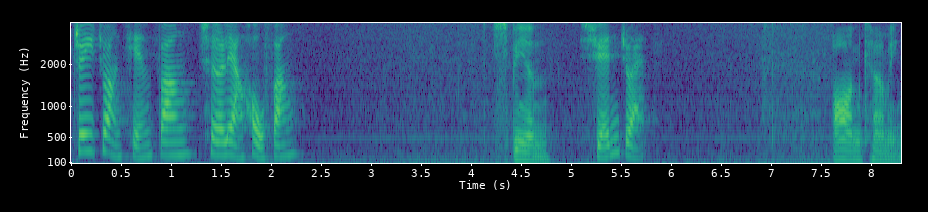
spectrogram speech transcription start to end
追撞前方车辆后方、 spin, 旋转、 oncoming,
